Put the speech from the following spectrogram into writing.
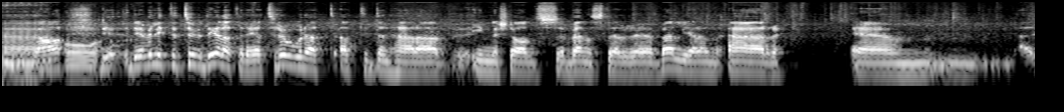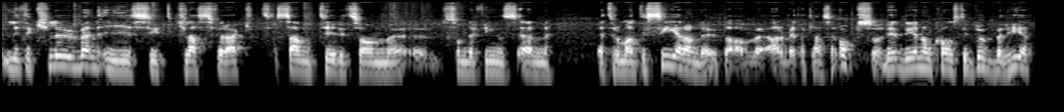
Mm, ja, och, det, det är väl lite tudelat i det. Jag tror att, att den här innerstads vänsterväljaren är ehm, lite kluven i sitt klassförakt samtidigt som, eh, som det finns en, ett romantiserande utav arbetarklassen också. Det, det är någon konstig dubbelhet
